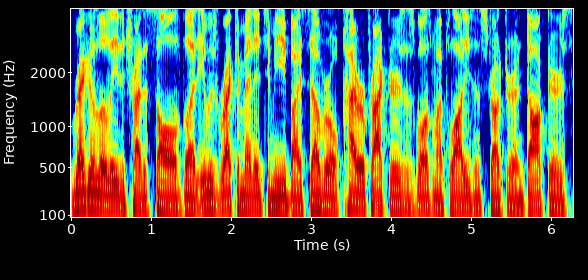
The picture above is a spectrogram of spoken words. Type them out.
regularly to try to solve. But it was recommended to me by several chiropractors as well as my Pilates instructor and doctors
